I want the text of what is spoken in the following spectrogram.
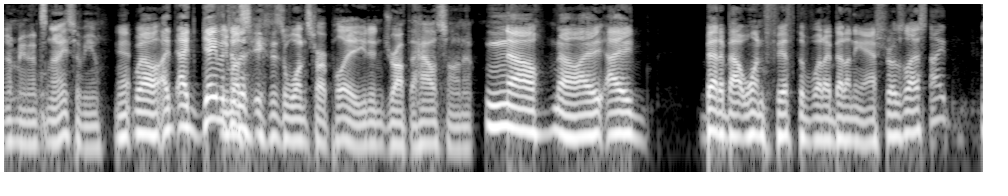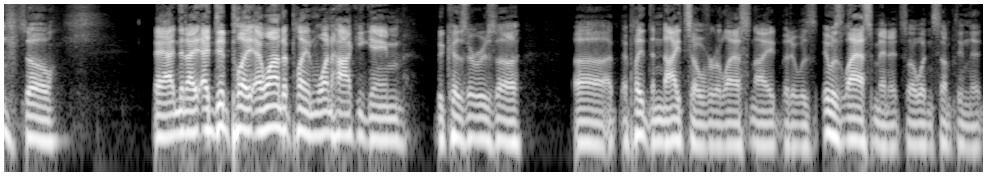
I mean, that's nice of you. Yeah, well, I, I gave it You to must, the, if it's a one star play, you didn't drop the house on it. No, no. I, I bet about one fifth of what I bet on the Astros last night. So, yeah, and then I, I did play. I wound up playing one hockey game because there was a. Uh, I played the Knights over last night, but it was it was last minute, so it wasn't something that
